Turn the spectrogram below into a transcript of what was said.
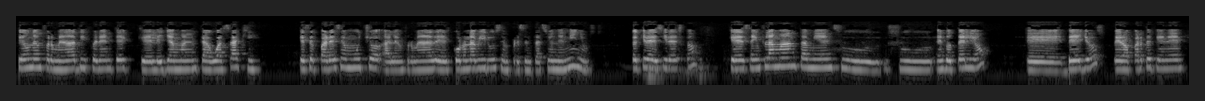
tienen una enfermedad diferente que le llaman Kawasaki, que se parece mucho a la enfermedad del coronavirus en presentación en niños. ¿Qué quiere decir esto? Que se inflaman también su, su endotelio eh, de ellos, pero aparte tienen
